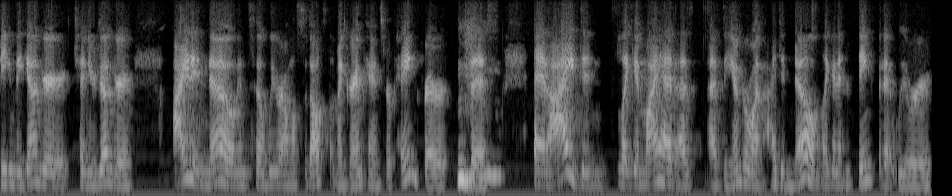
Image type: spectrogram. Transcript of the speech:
being the younger, 10 years younger, I didn't know until we were almost adults that my grandparents were paying for this. and I didn't, like in my head as as the younger one, I didn't know. Like I didn't think that we were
